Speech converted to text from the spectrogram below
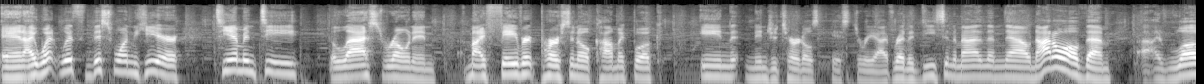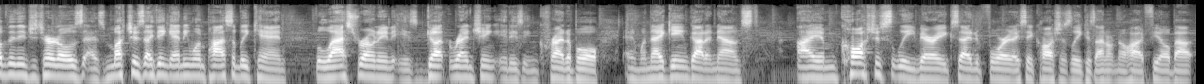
and I went with this one here, TMNT, The Last Ronin, my favorite personal comic book in Ninja Turtles history. I've read a decent amount of them now, not all of them. I love the Ninja Turtles as much as I think anyone possibly can. The Last Ronin is gut wrenching, it is incredible. And when that game got announced, I am cautiously very excited for it. I say cautiously because I don't know how I feel about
